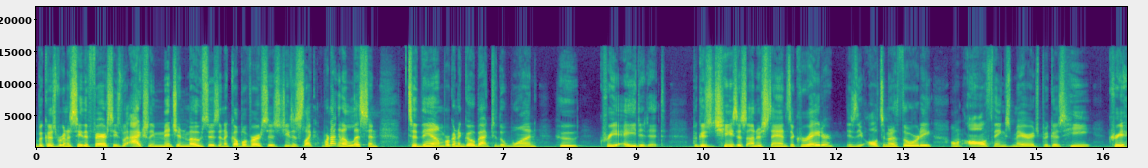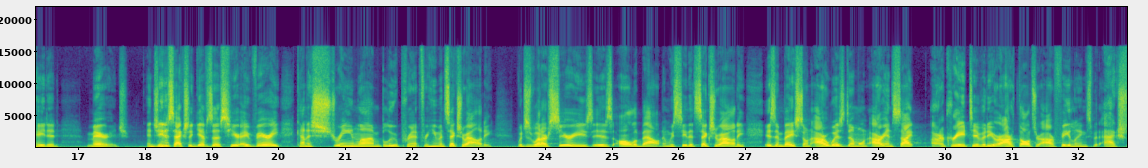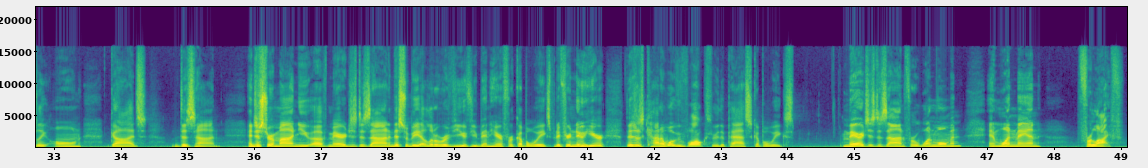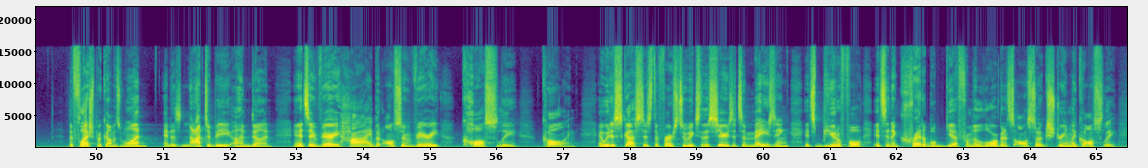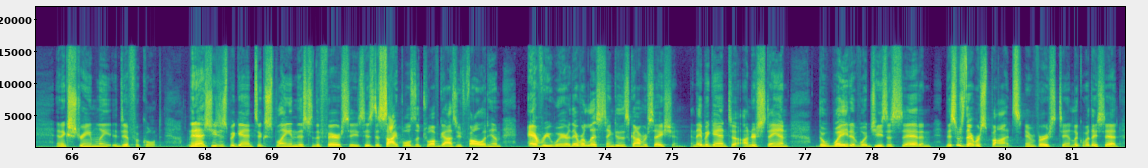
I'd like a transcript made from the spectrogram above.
because we're going to see the Pharisees will actually mention Moses in a couple verses, Jesus like, we're not going to listen to them. We're going to go back to the one who created it. Because Jesus understands the Creator is the ultimate authority on all things marriage because He created marriage. And Jesus actually gives us here a very kind of streamlined blueprint for human sexuality which is what our series is all about. And we see that sexuality isn't based on our wisdom, on our insight, our creativity, or our thoughts or our feelings, but actually on God's design. And just to remind you of marriage's design, and this would be a little review if you've been here for a couple weeks, but if you're new here, this is kind of what we've walked through the past couple weeks. Marriage is designed for one woman and one man for life. The flesh becomes one, and is not to be undone. And it's a very high, but also very costly calling. And we discussed this the first two weeks of the series. It's amazing, it's beautiful, it's an incredible gift from the Lord, but it's also extremely costly and extremely difficult. And as Jesus began to explain this to the Pharisees, his disciples, the 12 guys who'd followed him everywhere, they were listening to this conversation and they began to understand the weight of what Jesus said. And this was their response in verse 10. Look at what they said.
